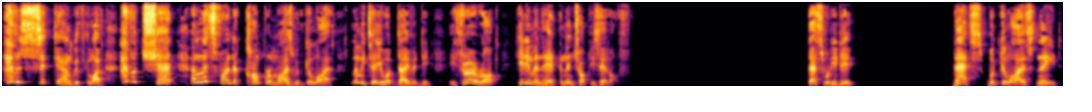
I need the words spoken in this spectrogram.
Have a sit down with Goliath. Have a chat and let's find a compromise with Goliath. Let me tell you what David did. He threw a rock, hit him in the head, and then chopped his head off. That's what he did. That's what Goliaths need.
